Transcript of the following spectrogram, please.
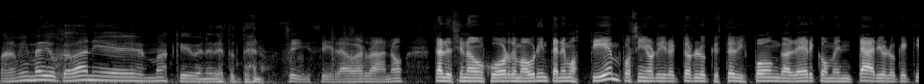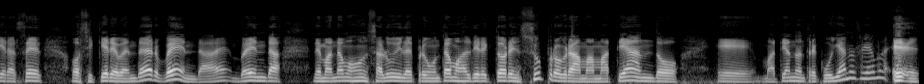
Para mí medio Cavani es más que Benedetto Teno. Sí, sí, la verdad, ¿no? Está lesionado un jugador de Maurín, tenemos tiempo, señor director, lo que usted disponga, leer comentarios, lo que quiera hacer, o si quiere vender, venda, ¿eh? Venda. Le mandamos un saludo y le preguntamos al director en su programa, Mateando eh, Mateando entre Cuyanos se llama, eh,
